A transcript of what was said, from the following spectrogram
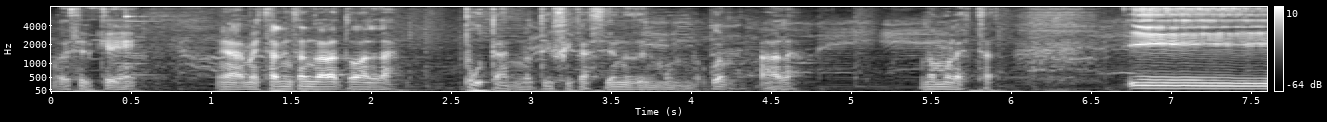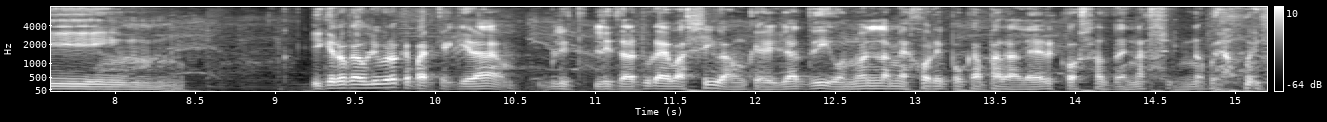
Es decir, que me están entrando ahora todas las putas notificaciones del mundo. Bueno, ala, no molestar. Y y creo que es un libro que para el que quiera literatura evasiva, aunque ya te digo, no es la mejor época para leer cosas de nazi, ¿no? Pero bueno,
